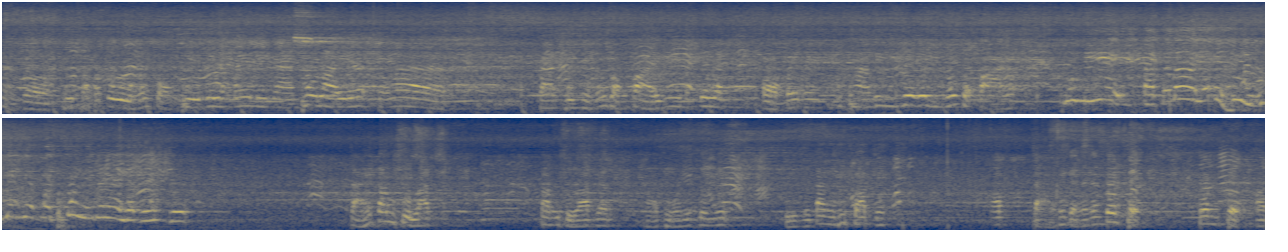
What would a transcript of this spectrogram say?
อะก็ผู้สับประตูทั้งสองทีมก็ยังไม่มีงานเท่าไหร่ฮะเพราะว่าการทีมของทั้งสองฝ่ายนี่มันก็ยังออกไปในทิศทางที่เรียกว่ายิงไม่ตกป่าครับลูกนี้ตัดก็ได้ครับโอ้โหยังยัง มาช่วยไม่ได้ครับนี่คือจ่ายให้ตั้มสุรัตน์ตั้มสุรัตน์ครับหาถึงนิดนึงครับทีมไปตั้งที่ป๊อปครับป๊อปจ่ายให้กับนั้นต้นเป็ดต้นเป็ดเอา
